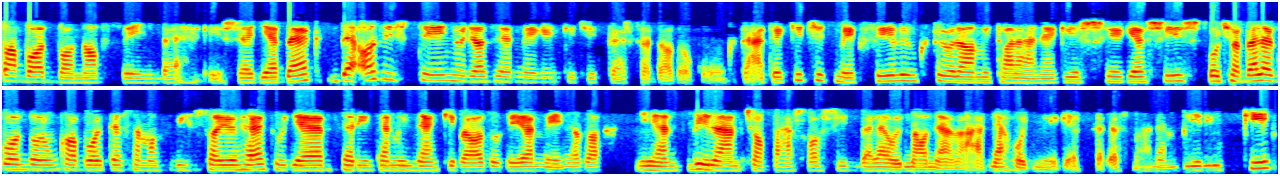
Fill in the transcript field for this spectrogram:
szabadba, napfénybe és egyebek, de az is tény, hogy azért még egy kicsit persze dadogunk. Tehát egy kicsit még félünk tőle, ami talán egészséges is. Hogyha belegondolunk, abból teszem, az visszajöhet, ugye szerintem mindenkibe az az élmény, az a ilyen villámcsapás hasít bele, hogy na nem már, nehogy még egyszer ezt már nem bírjuk ki.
